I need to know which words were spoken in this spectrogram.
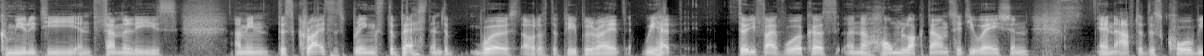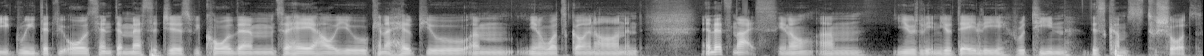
community and families. I mean, this crisis brings the best and the worst out of the people, right? We had 35 workers in a home lockdown situation and after this call, we agreed that we all send them messages. We call them, say, "Hey, how are you? Can I help you? Um, you know, what's going on?" And and that's nice, you know. Um, usually in your daily routine, this comes too short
